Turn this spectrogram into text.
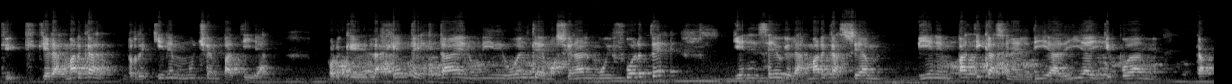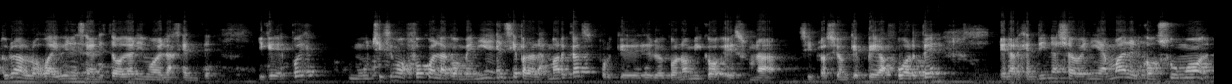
que las marcas requieren mucha empatía, porque la gente está en un ida y vuelta emocional muy fuerte y es necesario que las marcas sean bien empáticas en el día a día y que puedan capturar los vaivenes en el estado de ánimo de la gente. Y que después muchísimo foco en la conveniencia para las marcas, porque desde lo económico es una situación que pega fuerte. En Argentina ya venía mal el consumo,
